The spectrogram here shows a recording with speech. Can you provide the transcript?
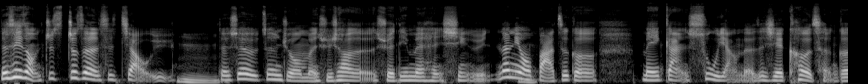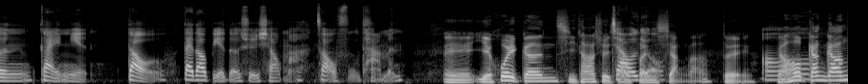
那是一种，就就真的是教育，嗯，对，所以我真的觉得我们学校的学弟妹很幸运。那你有把这个美感素养的这些课程跟概念到带到别的学校嘛？造福他们？诶，也会跟其他学校分享啦。对。然后刚刚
